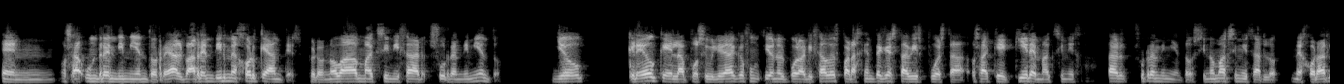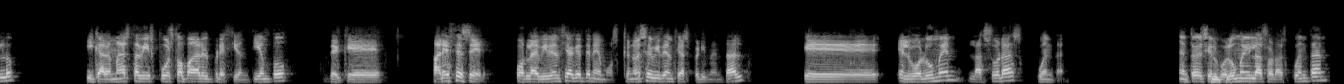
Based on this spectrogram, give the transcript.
en, o sea, un rendimiento real. Va a rendir mejor que antes, pero no va a maximizar su rendimiento. Yo creo que la posibilidad de que funcione el polarizado es para gente que está dispuesta, o sea, que quiere maximizar su rendimiento, si no maximizarlo, mejorarlo y que además está dispuesto a pagar el precio en tiempo de que parece ser, por la evidencia que tenemos, que no es evidencia experimental, que el volumen, las horas cuentan. Entonces, si el volumen y las horas cuentan,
